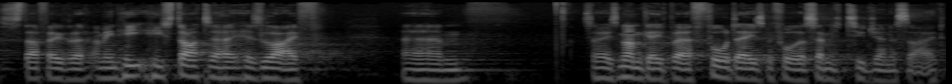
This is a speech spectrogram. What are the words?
stuff over. I mean, he, he started his life. Um, so his mum gave birth four days before the 72 genocide.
